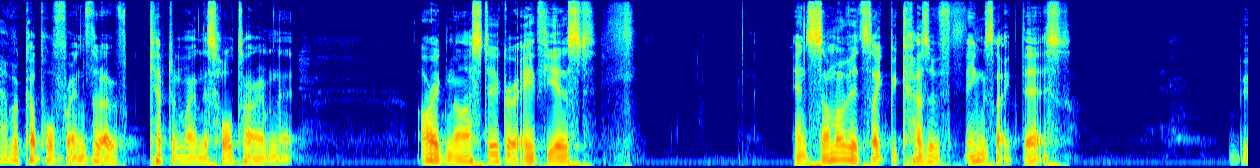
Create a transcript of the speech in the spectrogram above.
I have a couple friends that I've kept in mind this whole time that are agnostic or atheist. And some of it's like because of things like this. B-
